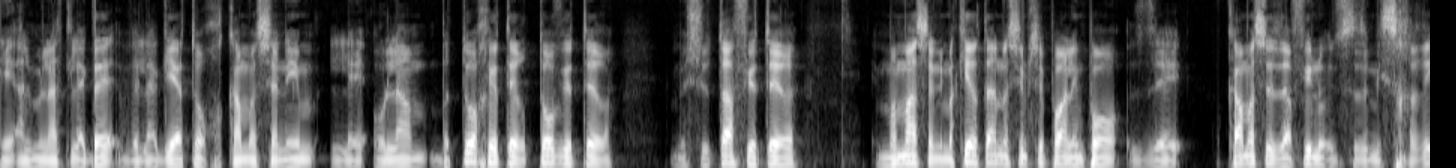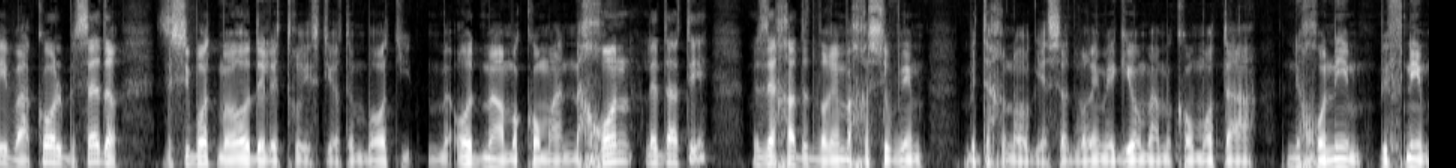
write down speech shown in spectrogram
אה, על מנת להגיע ולהגיע תוך כמה שנים לעולם בטוח יותר טוב יותר משותף יותר. ממש אני מכיר את האנשים שפועלים פה זה כמה שזה אפילו שזה מסחרי והכל בסדר זה שיבות מאוד אלטרואיסטיות הן באות מאוד מהמקום הנכון לדעתי וזה אחד הדברים החשובים בטכנולוגיה שהדברים יגיעו מהמקומות הנכונים בפנים.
